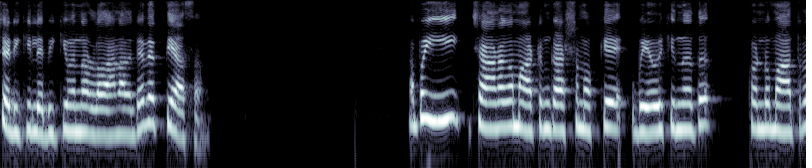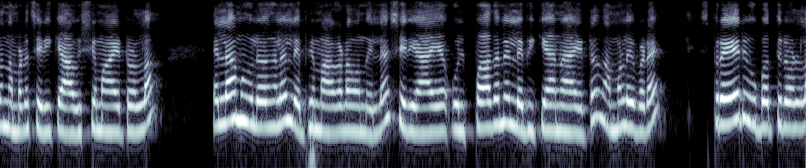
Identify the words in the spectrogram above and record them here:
ചെടിക്ക് ലഭിക്കുമെന്നുള്ളതാണ് അതിന്റെ വ്യത്യാസം. അപ്പോൾ ഈ ചാണകം ആട്ടും കാഷ്ടമൊക്കെ ഉപയോഗിക്കുന്നത് കൊണ്ട് മാത്രം നമ്മുടെ ചെടിക്ക് ആവശ്യമായിട്ടുള്ള എല്ലാ മൂലകങ്ങളും ലഭ്യമാകണമെന്നില്ല. ശരിയായ ഉൽപാദനം ലഭിക്കാനായിട്ട് നമ്മളിവിടെ സ്പ്രേ രൂപത്തിലുള്ള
